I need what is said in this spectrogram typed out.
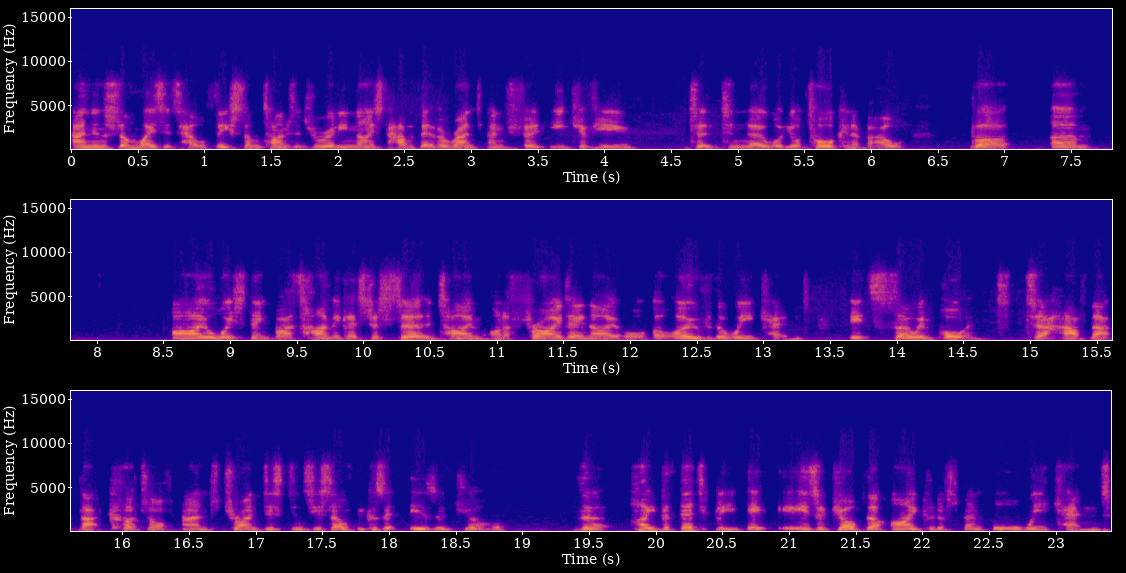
And in some ways, it's healthy. Sometimes it's really nice to have a bit of a rant and for each of you to to know what you're talking about. But um, I always think by the time it gets to a certain time on a Friday night or, or over the weekend, it's so important to have that that cut off and to try and distance yourself because it is a job that hypothetically it is a job that I could have spent all weekend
